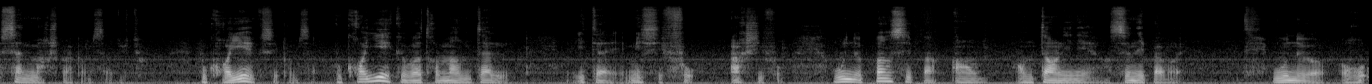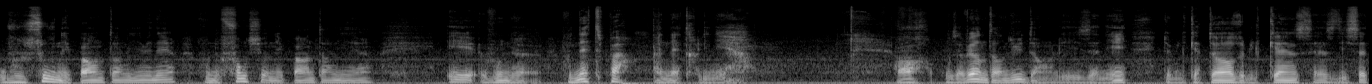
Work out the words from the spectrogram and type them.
Ça ne marche pas comme ça du tout. Vous croyez que c'est comme ça. Vous croyez que votre mental est... Mais c'est faux, archi faux. Vous ne pensez pas en, temps linéaire. Ce n'est pas vrai. Vous ne vous, vous souvenez pas en temps linéaire. Vous ne fonctionnez pas en temps linéaire. Et vous ne vous n'êtes pas un être linéaire. Or, vous avez entendu dans les années 2014, 2015, 16, 17,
